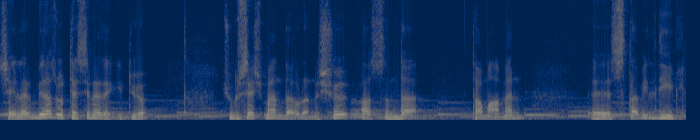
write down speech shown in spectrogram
şeylerin biraz ötesine de gidiyor. Çünkü seçmen davranışı aslında tamamen e, stabil değil.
